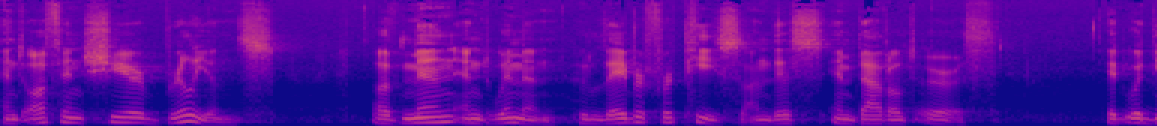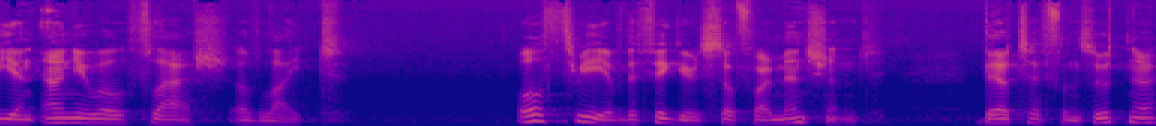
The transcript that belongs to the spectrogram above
and often sheer brilliance of men and women who labor for peace on this embattled earth it would be an annual flash of light. All three of the figures so far mentioned, Bertha von Suttner,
